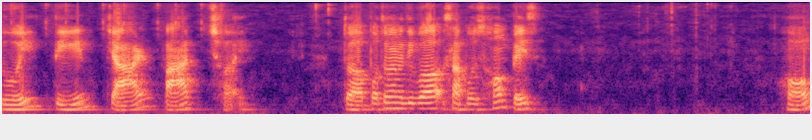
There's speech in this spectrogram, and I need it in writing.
দুই, তিন, চার, পাঁচ, ছয়। তো প্রথমে আমি দিব সাপোজ হোম পেজ হোম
